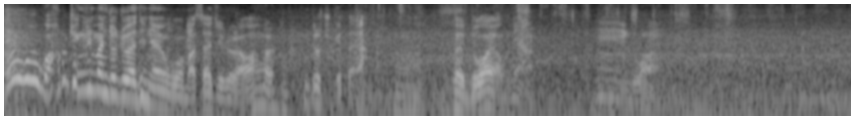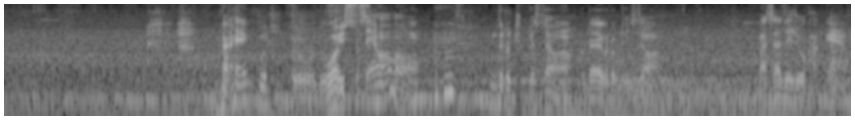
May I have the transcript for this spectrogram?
아이고 이거 하루 종일만 줘줘야 되냐 이거 마사지를. 아 힘들어 죽겠다 야. 어, 그래 누워요 그냥. 음 누워 아이고 또 누워 있으세요. 힘들어 죽겠어요. 그래 그렇게 있어. 마사지 해주고 갈게요.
